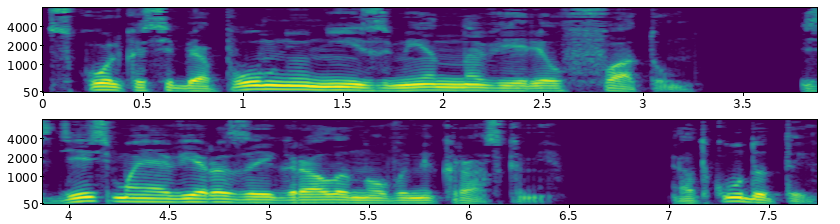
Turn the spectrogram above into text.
Сколько себя помню, неизменно верил в фатум. Здесь моя вера заиграла новыми красками. «Откуда ты?»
